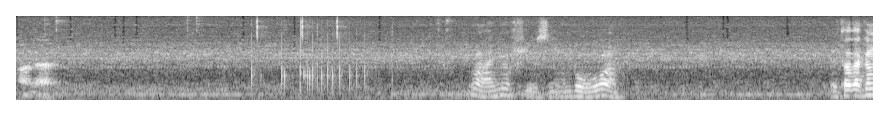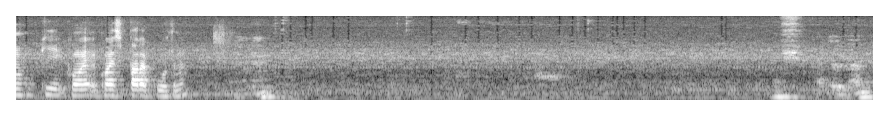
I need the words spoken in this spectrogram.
rodada. Vai, meu fiozinho. Boa. Ele tá atacando com, que, com, com a espada curta, né? Ixi, cadê o dano?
